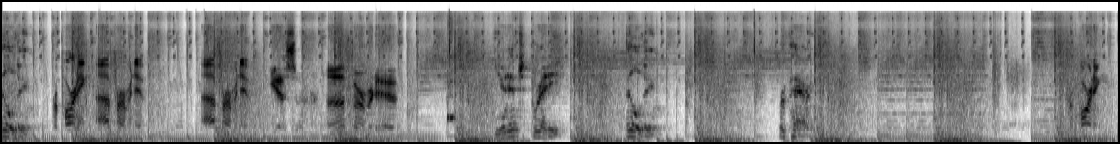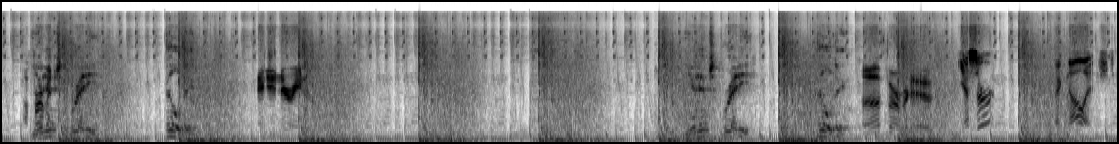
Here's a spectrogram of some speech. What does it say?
Building. Reporting. Affirmative. Affirmative. Yes, sir. Affirmative. Unit ready. Building. Repairing. Reporting. Unit Affirmative. ready. Building. Engineering. Unit ready. Building. Affirmative. Yes, sir. Acknowledged.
